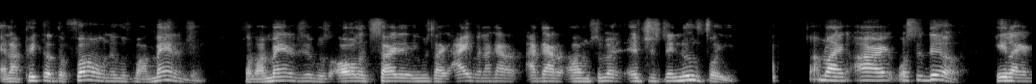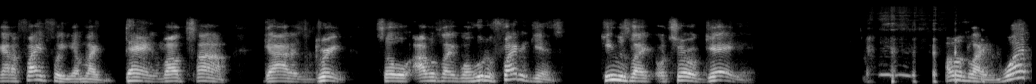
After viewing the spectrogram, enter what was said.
And I picked up the phone, it was my manager. So my manager was all excited. He was like, Ivan, I got I got um some interesting news for you. So I'm like, all right, what's the deal? He like, I got a fight for you. I'm like, dang, about time. God is great. So I was like, well, who to fight against? He was like, Arturo Gay. I was like, what?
